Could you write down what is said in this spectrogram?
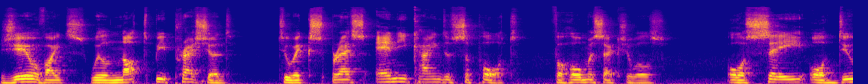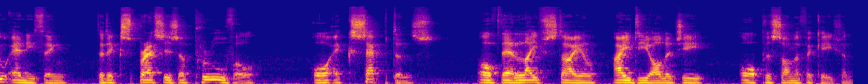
Jehovites will not be pressured to express any kind of support for homosexuals or say or do anything that expresses approval or acceptance of their lifestyle, ideology, or personification.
